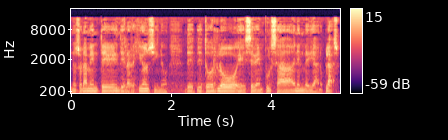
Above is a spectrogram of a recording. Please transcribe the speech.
no solamente de la región, sino de, todo el globo eh, se ve impulsada en el mediano plazo.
